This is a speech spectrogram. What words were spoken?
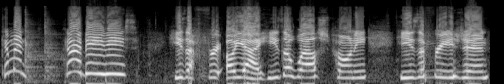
Come on. Come on, babies. He's a free. Oh yeah, he's a Welsh pony. He's a Frisian.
